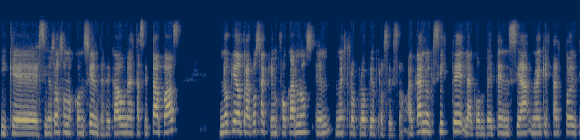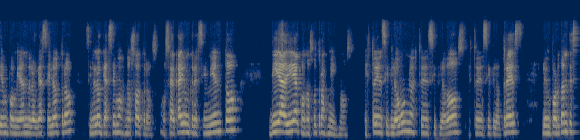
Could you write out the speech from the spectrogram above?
y que si nosotros somos conscientes de cada una de estas etapas, no queda otra cosa que enfocarnos en nuestro propio proceso. Acá no existe la competencia, no hay que estar todo el tiempo mirando lo que hace el otro, sino lo que hacemos nosotros. O sea, acá hay un crecimiento día a día con nosotros mismos. Estoy en ciclo 1, estoy en ciclo 2, estoy en ciclo 3. Lo importante es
